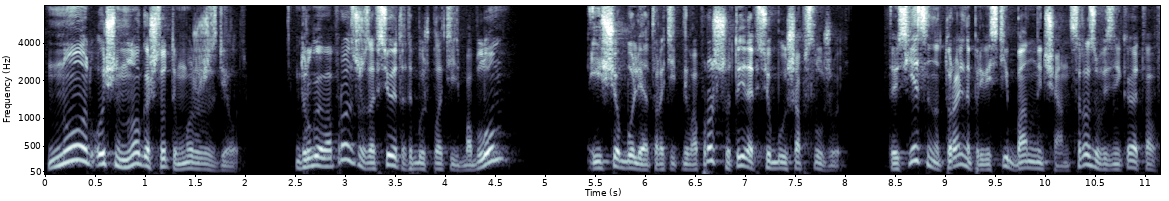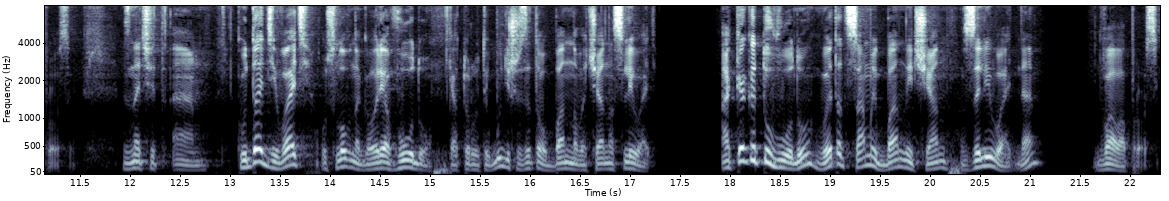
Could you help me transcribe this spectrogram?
но очень много что ты можешь сделать. Другой вопрос же, за все это ты будешь платить баблом. И еще более отвратительный вопрос, что ты это все будешь обслуживать. То есть, если натурально привести банный чан, сразу возникают вопросы. Значит, а, куда девать, условно говоря, воду, которую ты будешь из этого банного чана сливать? А как эту воду в этот самый банный чан заливать, да? Два вопроса.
